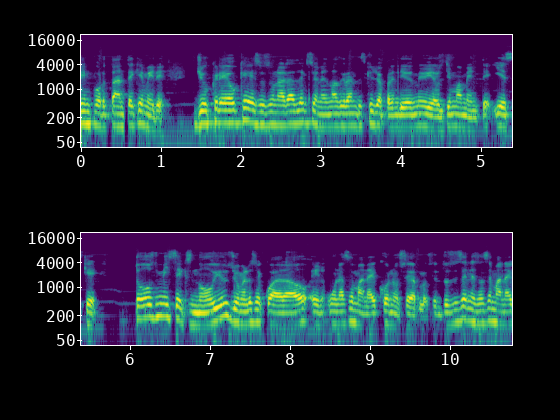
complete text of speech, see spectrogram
importante que mire, yo creo que eso es una de las lecciones más grandes que yo he aprendido en mi vida últimamente y es que todos mis exnovios yo me los he cuadrado en una semana de conocerlos. Entonces en esa semana, de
